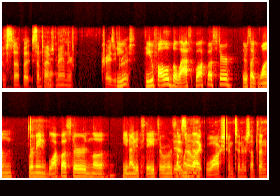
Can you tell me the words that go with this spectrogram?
have stuff, but sometimes, Yeah. man, they're crazy Do you- price. Do you follow the last blockbuster? There's like one remaining blockbuster in the United States or Yeah, something isn't like it that. like Washington or something?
